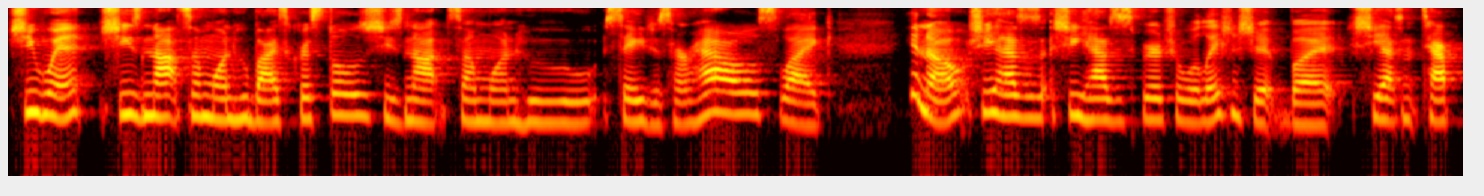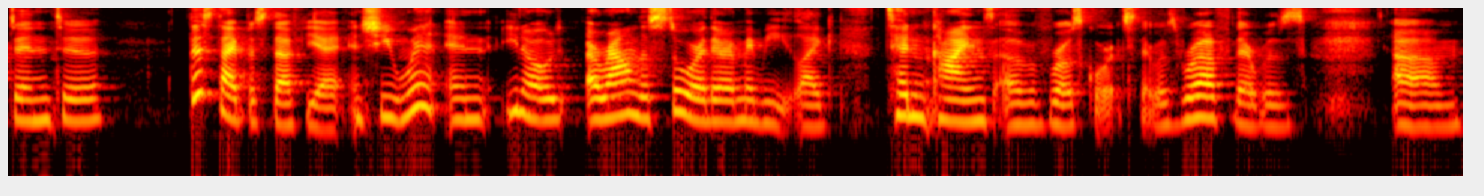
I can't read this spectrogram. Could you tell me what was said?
she went. She's not someone who buys crystals. She's not someone who sages her house. Like, you know, she has a, she has a spiritual relationship, but she hasn't tapped into this type of stuff yet. And she went and, you know, around the store there are maybe like 10 kinds of rose quartz. There was rough, there was um,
